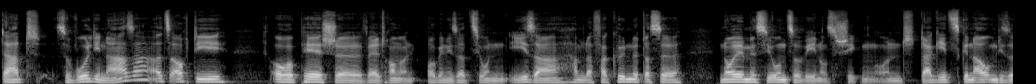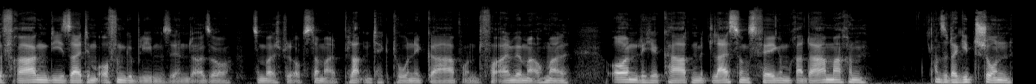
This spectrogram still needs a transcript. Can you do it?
da hat sowohl die NASA als auch die europäische Weltraumorganisationen ESA haben da verkündet, dass sie neue Missionen zur Venus schicken. Und da geht es genau um diese Fragen, die seitdem offen geblieben sind. Also zum Beispiel, ob es da mal Plattentektonik gab und vor allem, wenn man auch mal ordentliche Karten mit leistungsfähigem Radar machen. Also da gibt es schon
